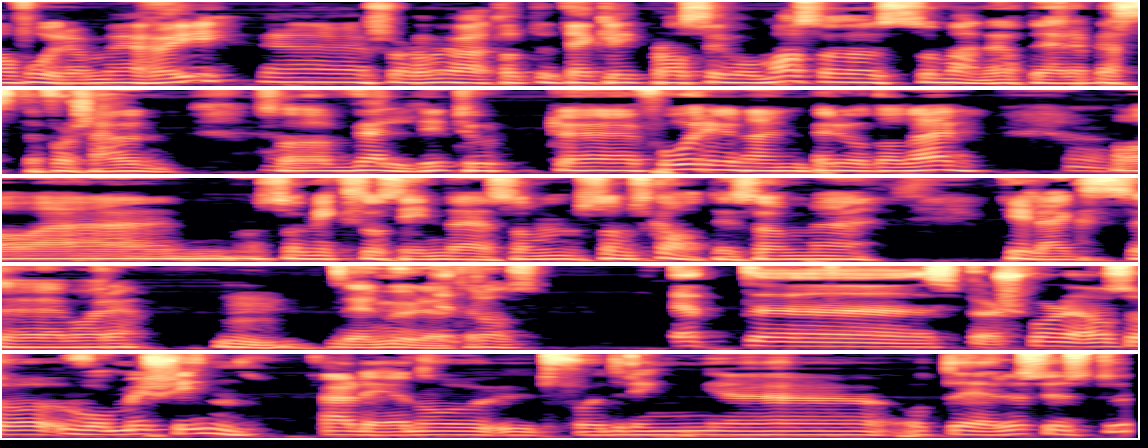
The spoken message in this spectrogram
ha med høy. Eh, selv om jeg vet at det tar litt plass i vomma, så, så, mener jeg at det er det beste for sauen. Så veldig turt eh, fôr i den perioden der. Mm. Og, eh, så mikse oss inn det som, som skal til som eh, tilleggsvare. Mm. Del muligheter, altså. Et uh, spørsmål. altså Vom i skinn, er det noen utfordring uh, åt dere, syns du?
